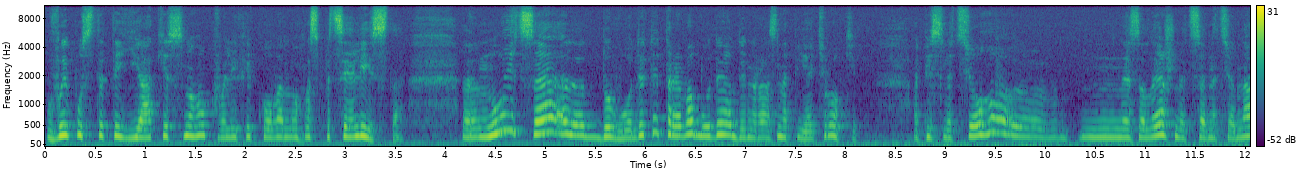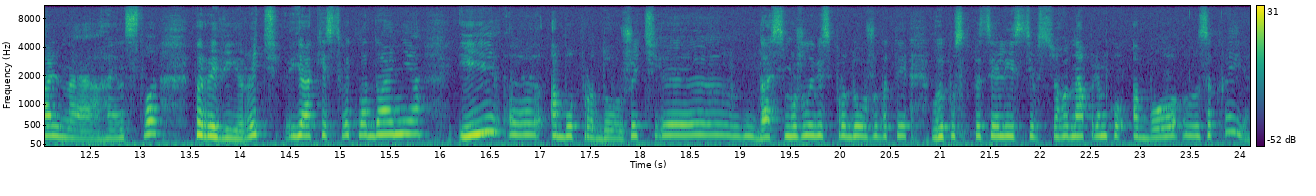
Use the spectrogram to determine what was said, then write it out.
випустити якісного кваліфікованого спеціаліста. Е, Ну і це е, доводити треба буде один раз на 5 років. А після цього е, незалежне це національне агентство перевірить якість викладання і е, або продовжить, е, дасть можливість продовжувати випуск спеціалістів з цього напрямку, або закриє.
